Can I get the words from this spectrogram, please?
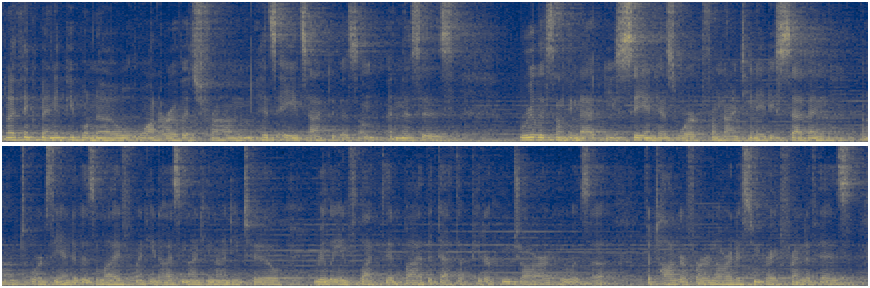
And I think many people know Wojnarowicz from his AIDS activism, and this is really something that you see in his work from 1987 um, towards the end of his life when he dies in 1992, really inflected by the death of Peter Hujar, who was a photographer, an artist, and great friend of his.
